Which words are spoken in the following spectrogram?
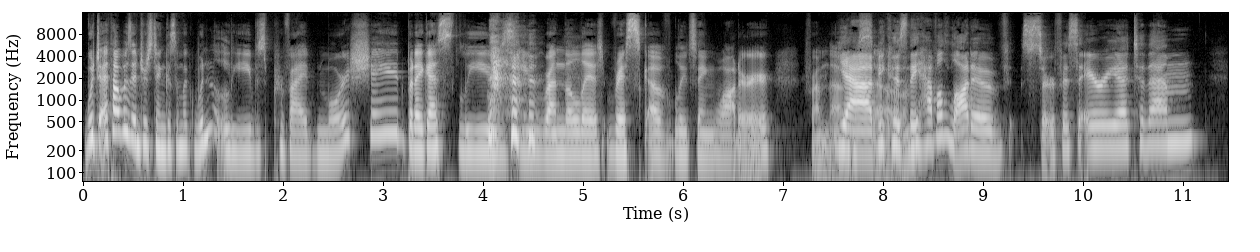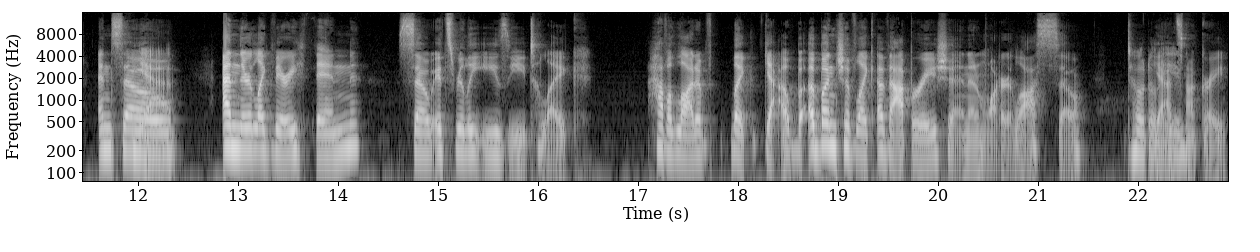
Which I thought was interesting because I'm like, wouldn't leaves provide more shade? But I guess leaves, you run the li- risk of losing water from them. yeah, so- because they have a lot of surface area to them. And so, Yeah. and they're like very thin. So it's really easy to like have a lot of like yeah a, a bunch of like evaporation and water loss. So Totally. yeah, it's not great.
